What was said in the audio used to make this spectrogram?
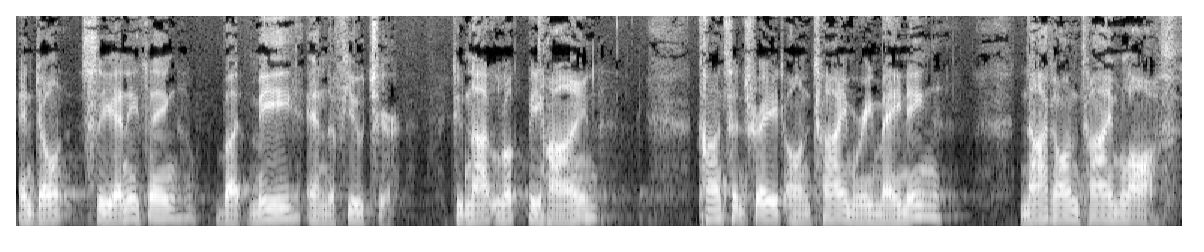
and don't see anything but me and the future. Do not look behind. Concentrate on time remaining, not on time lost.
